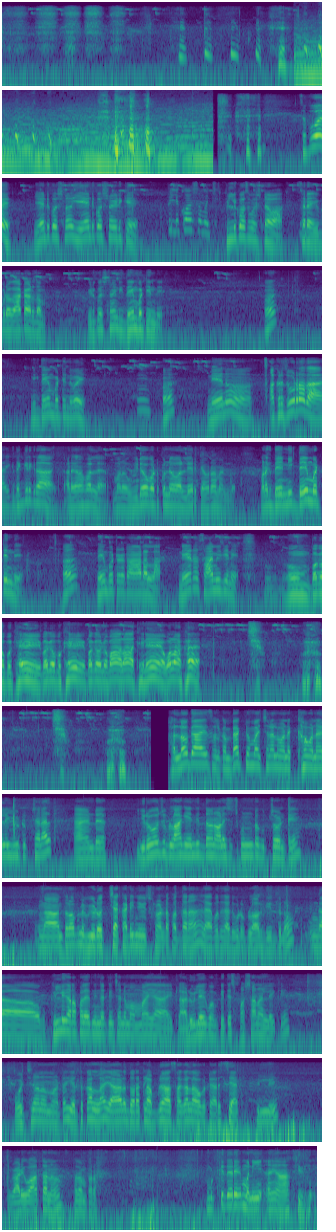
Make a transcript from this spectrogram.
చెప్పు ఏంటికి వచ్చినావు ఏంటికి వచ్చినావు ఇడికి? పిల్లి కోసం వచ్చి. పిల్లి కోసం వచ్చినావా? సరే ఇప్పుడు ఒక ఆట ఆడదాం. ఇడికి వచ్చినా నీకు దెయ్యం పట్టింది. ఆ? నీకు దెయ్యం పట్టింది ఆ? నేను అక్కడ చూడరాదా? ఇక దగ్గరికి రా. అక్కడ కనపడలే. మనం వీడియో పట్టుకునే వాళ్ళు లేరు కెమెరామెన్లు మనకు దే నీకు దెయ్యం పట్టింది. ఆ? దెయ్యం పట్టేటట్టు ఆడల్లా. నేను స్వామీజీనే ఓం బగ బుఖే బగ బుఖే బగలు బాలా తినే Ola hello guys welcome back to my channel one ఎక్క వనాలి యూట్యూబ్ ఛానల్. అండ్ ఈరోజు బ్లాగ్ ఏం తీద్దామని ఆలోచించుకుంటూ కూర్చోంటే. ఇంకా అంతలోపల వీడియో వచ్చా కటింగ్ చేయించుకున్నాంట పద్దన లేకపోతే అది కూడా బ్లాగ్ తీద్దును. ఇంకా ఒక పిల్లి కనపలేదు నిన్నటి నుంచి అని మా అమ్మాయి ఇట్లా అడవిలోకి పంపితే శ్మశానంలోకి వచ్చినానమాట ఎత్తకల్లా ఏడ దొరకలే అప్పుడే ఆ సగల ఒకటి అరిసే పిల్లి. వాడికి వాతాను పదంపర ముట్టిదరే మనీ అని ఆకిది.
